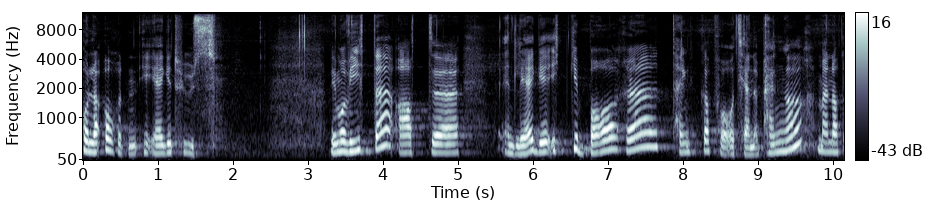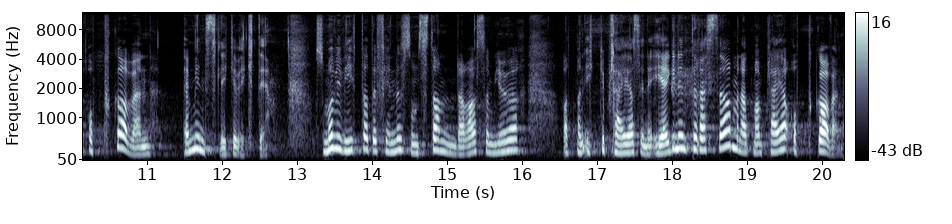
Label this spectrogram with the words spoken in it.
holder orden i eget hus. Vi må vite at uh, en lege ikke bare tenker på å tjene penger, men at oppgaven er minst like viktig. Så må vi vite at det finnes noen standarder som gjør at man ikke pleier sine egne interesser, men at man pleier oppgaven.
